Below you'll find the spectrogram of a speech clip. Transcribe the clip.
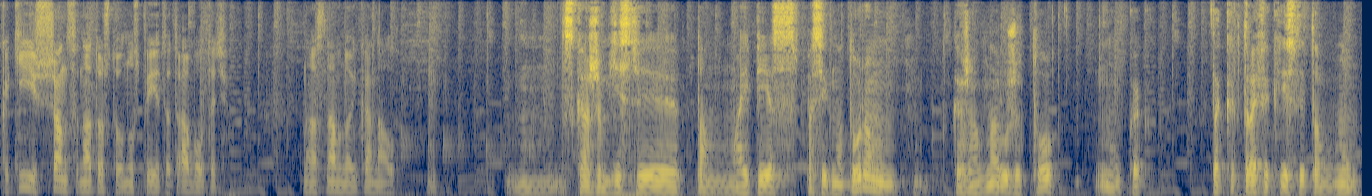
какие шансы на то, что он успеет отработать на основной канал? Скажем, если там IPS по сигнатурам, скажем, обнаружит, то, ну, как так как трафик, если там, ну,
